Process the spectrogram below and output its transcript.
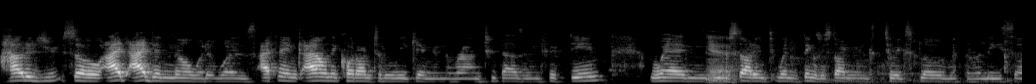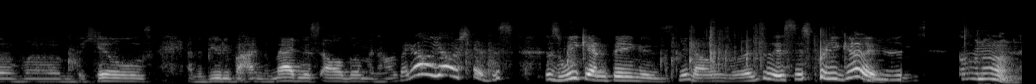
how did you? So I I didn't know what it was. I think I only caught on to the Weeknd in around 2015 when we Yeah. were starting to, when things were starting to explode with the release of um, the Hills and the Beauty Behind the Madness album, and I was like, oh yo shit, this this Weeknd thing is you know it's it's, it's pretty good. Going on?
